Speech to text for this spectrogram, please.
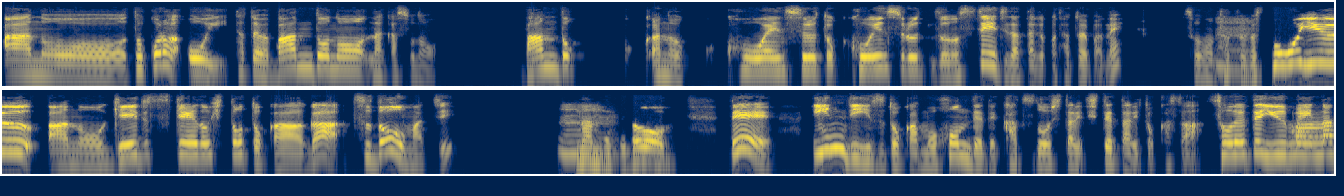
あのところが多い。例えばバンドの、なんかその、バンド、あの、公演すると、公演する、そのステージだったりとか、例えばね、その、例えうんばそういう、あの、芸術系の人とかが集う街うん。なんだけど、で、インディーズとかも本でで活動したりしてたりとかさ、それで有名になっ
